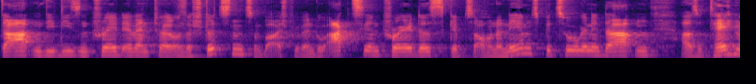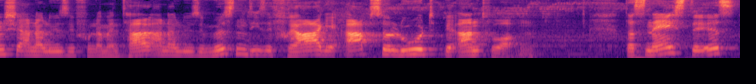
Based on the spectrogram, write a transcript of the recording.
Daten, die diesen Trade eventuell unterstützen. Zum Beispiel, wenn du Aktien tradest, gibt es auch unternehmensbezogene Daten. Also technische Analyse, Fundamentalanalyse müssen diese Frage absolut beantworten. Das nächste ist,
